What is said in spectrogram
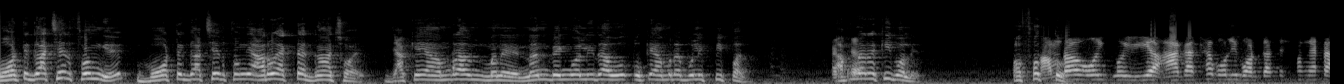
বট গাছের সঙ্গে বট গাছের সঙ্গে আরও একটা গাছ হয় যাকে আমরা মানে নন বেঙ্গলিরা ওকে আমরা বলি পিপল। আপনারা কি বলেন? আমরা ওই ওই ইয়ে আগাছা বলি বট গাছের সঙ্গে একটা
